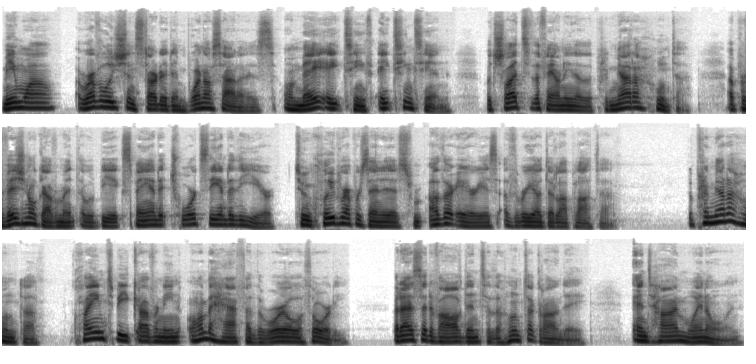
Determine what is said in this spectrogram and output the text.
Meanwhile, a revolution started in Buenos Aires on May 18, 1810, which led to the founding of the Primera Junta, a provisional government that would be expanded towards the end of the year to include representatives from other areas of the Rio de la Plata. The Primera Junta claimed to be governing on behalf of the royal authority, but as it evolved into the Junta Grande and time went on,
